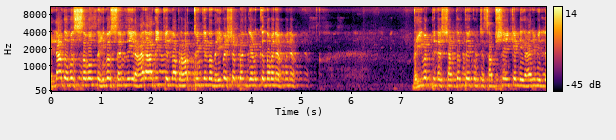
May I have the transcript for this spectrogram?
എല്ലാ ദിവസവും ദൈവസന്നിധിയിൽ ആരാധിക്കുന്ന പ്രാർത്ഥിക്കുന്ന ദൈവശബ്ദം കേൾക്കുന്നവന് ദൈവത്തിന്റെ ശബ്ദത്തെ കുറിച്ച് സംശയിക്കേണ്ട കാര്യമില്ല.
